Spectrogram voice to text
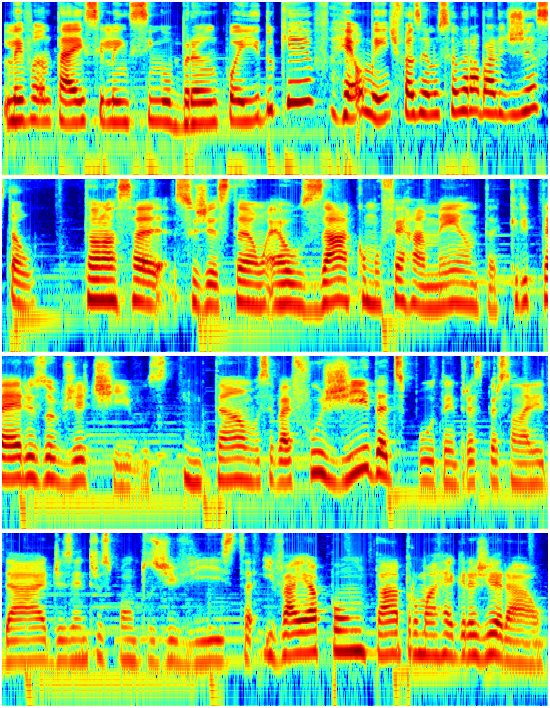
levantar esse lencinho branco aí do que realmente fazendo o seu trabalho de gestão. Então, nossa sugestão é usar como ferramenta critérios objetivos. Então, você vai fugir da disputa entre as personalidades, entre os pontos de vista e vai apontar para uma regra geral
